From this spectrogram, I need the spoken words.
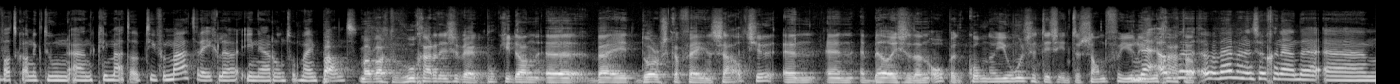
wat kan ik doen aan klimaatadaptieve maatregelen in en rondom mijn pand. Maar, maar wacht, hoe gaat het in zijn werk? Boek je dan uh, bij het dorpscafé een zaaltje en, en bel je ze dan op en kom nou jongens, het is interessant voor jullie. Nee, hoe gaat we, dat? We hebben een zogenaamde uh,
